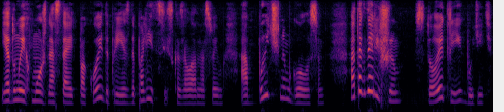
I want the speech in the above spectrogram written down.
«Я думаю, их можно оставить в покое до приезда полиции», — сказала она своим обычным голосом. «А тогда решим, стоит ли их будить».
